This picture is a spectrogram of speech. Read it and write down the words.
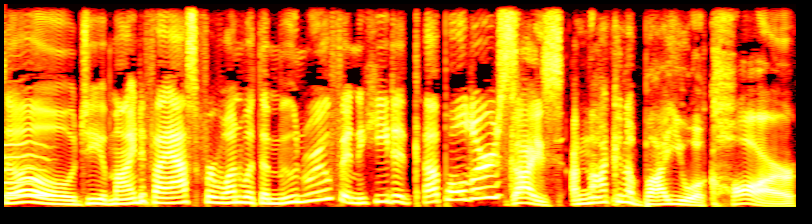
So, do you mind if I ask for one with a moonroof and heated cup holders? Guys, I'm not going to buy you a car.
